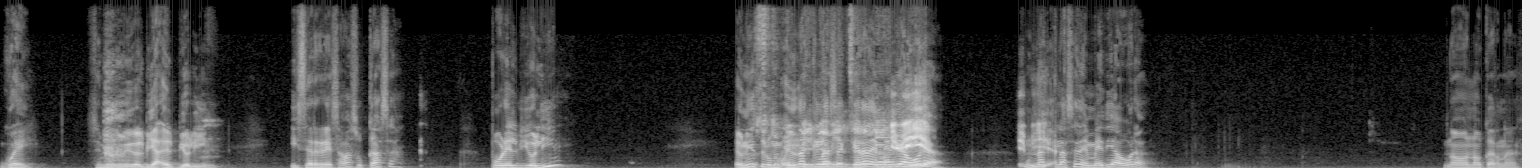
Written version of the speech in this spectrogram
Güey, se me olvidó el, el violín. Y se regresaba a su casa por el violín. En, un Pues, en una clase que era de media hora. Una clase de media hora. No, no, carnal.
